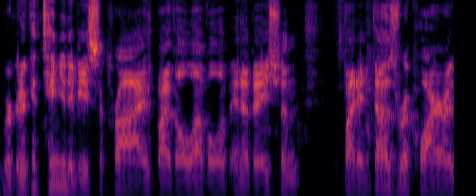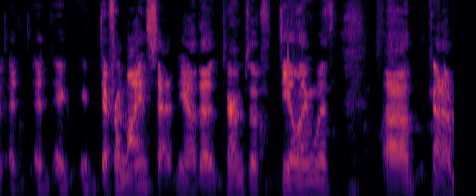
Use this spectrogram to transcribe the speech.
we're going to continue to be surprised by the level of innovation. But it does require a, a, a different mindset, you know, the in terms of dealing with uh, kind of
